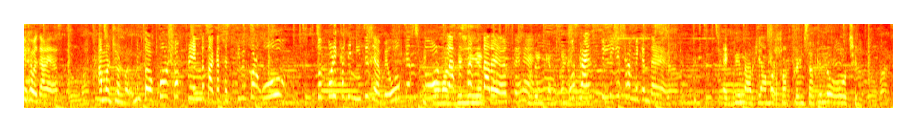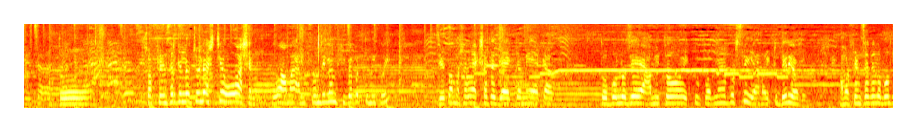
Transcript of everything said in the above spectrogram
এইভাবে দাঁড়ায় আসতো আমার জন্য। মানে তখন সব ফ্রেন্ডরা তাকা থাকতো কি ব্যাপার ও তো পরীক্ষা দিয়ে নিচে যাবে ও কেন তোর ক্লাসের সামনে দাঁড়ায় আছে? হ্যাঁ ও সায়েন্স বিল্ডিং এর সামনে কেন দাঁড়ায় আছে একদিন আর কি আমার সব ফ্রেন্ড সার্কেলে ও ছিল। তো সব ফ্রেন্ড সার্কেলে চলে আসছে, ও আসে না। ও আমার, আমি ফোন দিলাম, কী ব্যাপার, তুমি কই? যেহেতু আমরা সবাই একসাথে যাই, একটা মেয়ে একা, তো বলল যে, আমি তো একটু প্রবলেমে পড়ছি, আমার একটু দেরি হবে। আমার ফ্রেন্ড সার্কেলে বলতো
